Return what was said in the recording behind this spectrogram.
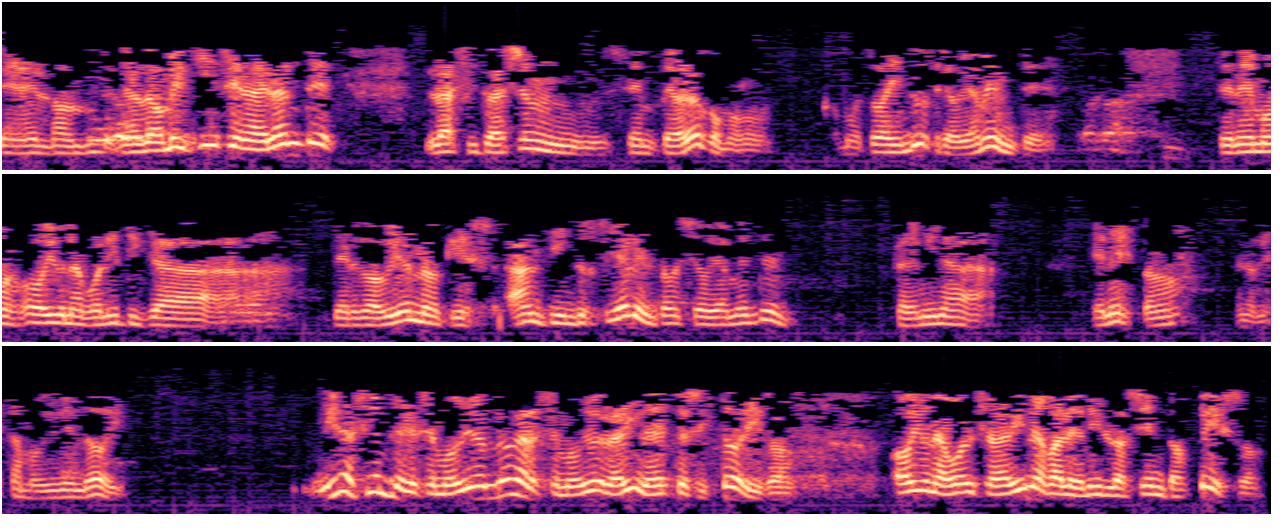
desde el, del 2015 en adelante, la situación se empeoró como, como toda industria, obviamente. Tenemos hoy una política del gobierno que es antiindustrial, entonces obviamente termina en esto, ¿no? En lo que estamos viviendo hoy. Mira, siempre que se movió el dólar, se movió la harina, esto es histórico. Hoy una bolsa de harina vale 1.200 pesos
